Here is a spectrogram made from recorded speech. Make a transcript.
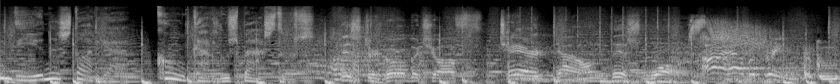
Um dia na história com Carlos Bastos. Mr. Gorbachev, tear down this wall. I have a dream. Aqui,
